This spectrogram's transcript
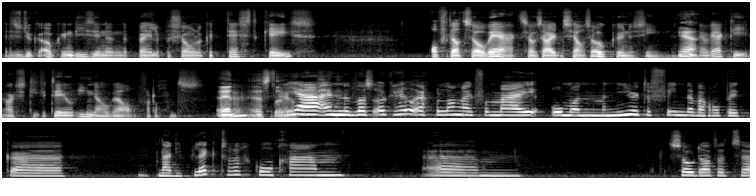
Het is natuurlijk ook in die zin een hele persoonlijke testcase of dat zo werkt. Zo zou je het zelfs ook kunnen zien. Ja. En werkt die artistieke theorie nou wel voor ons? En, uh, Esther? Ja, en het was ook heel erg belangrijk voor mij om een manier te vinden waarop ik uh, naar die plek terug kon gaan. Um, zodat het, uh,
